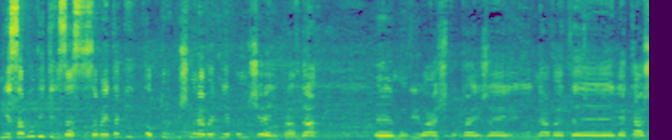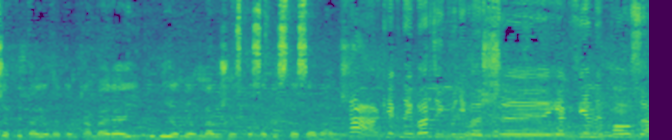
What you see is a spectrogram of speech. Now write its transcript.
niesamowitych zastosowań, takich, o których byśmy nawet nie pomyśleli, prawda? Y, Mówiłaś tutaj, że i nawet y, lekarze pytają o tą kamerę i próbują ją na różne sposoby stosować. Tak, jak najbardziej, ponieważ e, jak wiemy, poza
